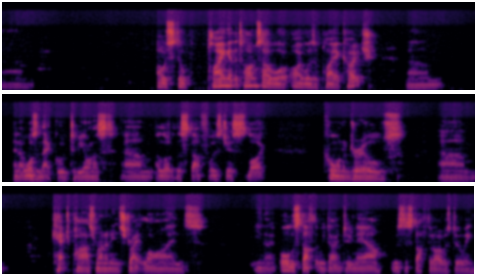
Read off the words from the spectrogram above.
Um, I was still playing at the time, so I was a player coach, um, and I wasn't that good to be honest. Um, a lot of the stuff was just like corner drills, um, catch pass running in straight lines, you know, all the stuff that we don't do now was the stuff that I was doing.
